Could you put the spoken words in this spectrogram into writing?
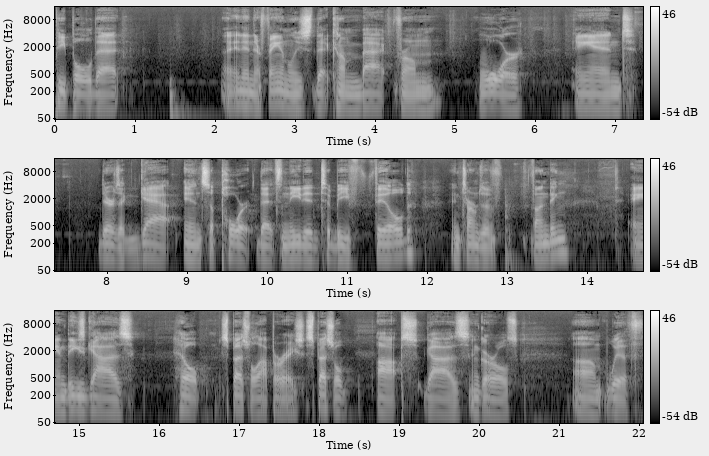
people that and then their families that come back from war and there's a gap in support that's needed to be filled in terms of funding and these guys help special operations special ops guys and girls um, with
